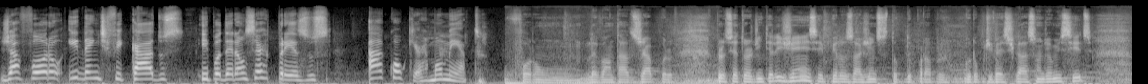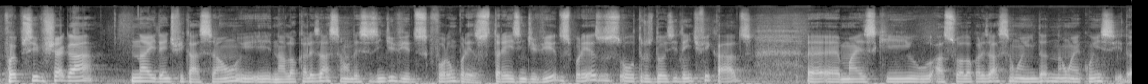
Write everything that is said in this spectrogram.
já foram identificados e poderão ser presos a qualquer momento foram levantados já por, pelo setor de inteligência e pelos agentes do, do próprio grupo de investigação de homicídios, foi possível chegar na identificação e na localização desses indivíduos que foram presos. Três indivíduos presos, outros dois identificados, é, mas que a sua localização ainda não é conhecida.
